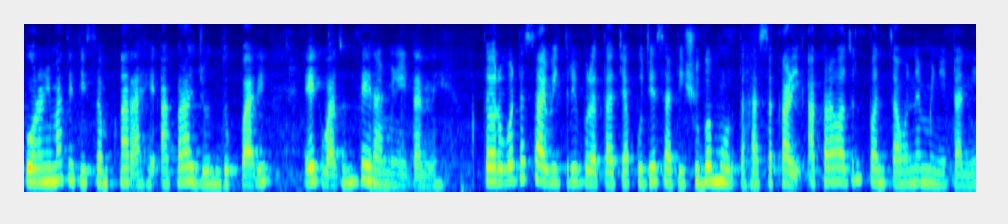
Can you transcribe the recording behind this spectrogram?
पौर्णिमा तिथी संपणार आहे अकरा जून दुपारी एक वाजून तेरा मिनिटांनी. तर वटसावित्री व्रताच्या पूजेसाठी शुभ मुहूर्त हा सकाळी अकरा वाजून पंचावन्न मिनिटांनी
